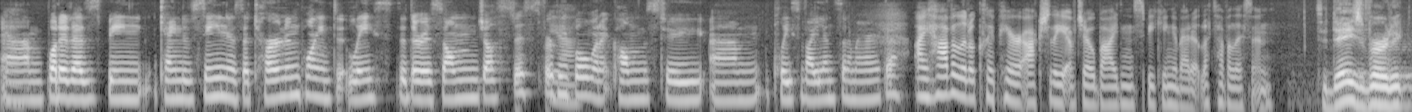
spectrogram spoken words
Um, but it has been kind of seen as a turning point, at least, that there is some justice for Yeah. people when it comes to um, police violence in America. I have a little clip here actually of Joe Biden speaking about it. Let's have a listen. Today's verdict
